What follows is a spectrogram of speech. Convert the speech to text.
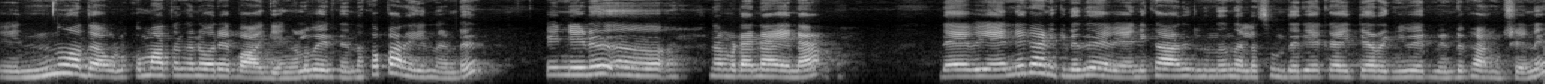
എന്നും അത് അവൾക്ക് മാത്രം ഇങ്ങനെ ഓരോ ഭാഗ്യങ്ങൾ വരുന്നതെന്നൊക്കെ പറയുന്നുണ്ട്. പിന്നീട് നമ്മുടെ നയന ദേവയാനിയെ കാണിക്കുന്നത്. ദേവയാനി കാറിൽ നിന്ന് നല്ല സുന്ദരിയൊക്കെ ആയിട്ട് ഇറങ്ങി വരുന്നുണ്ട് ഫംഗ്ഷന്.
